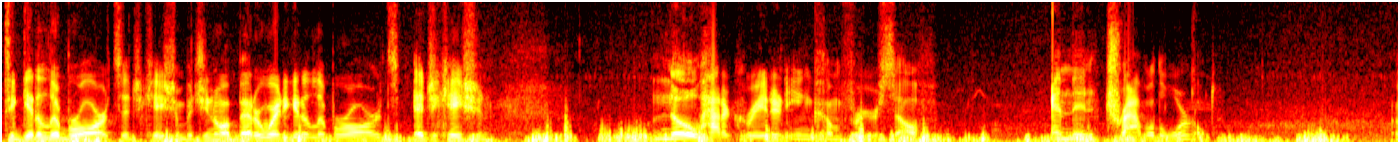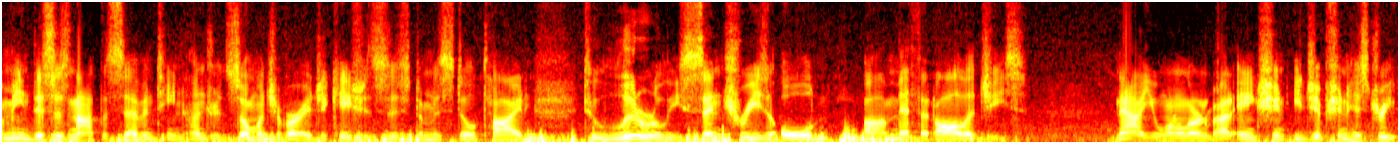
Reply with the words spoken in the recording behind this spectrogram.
to get a liberal arts education, but you know a better way to get a liberal arts education? Know how to create an income for yourself and then travel the world. I mean, this is not the 1700s. So much of our education system is still tied to literally centuries old uh, methodologies. Now you want to learn about ancient Egyptian history?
